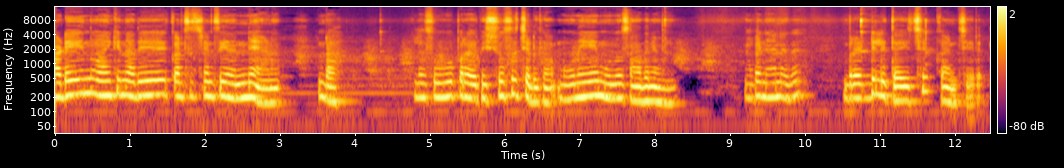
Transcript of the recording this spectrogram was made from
കടയിൽ നിന്ന് വാങ്ങിക്കുന്ന അതേ കൺസിസ്റ്റൻസി തന്നെയാണ്. ഉണ്ടോ നല്ല സൂപ്പറായി വിശ്വസിച്ചെടുക്കാം. മൂന്നേ മൂന്ന് സാധനമാണ്. അപ്പം ഞാനത് ബ്രെഡിൽ തയ്ച്ച് കാണിച്ചു തരാം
